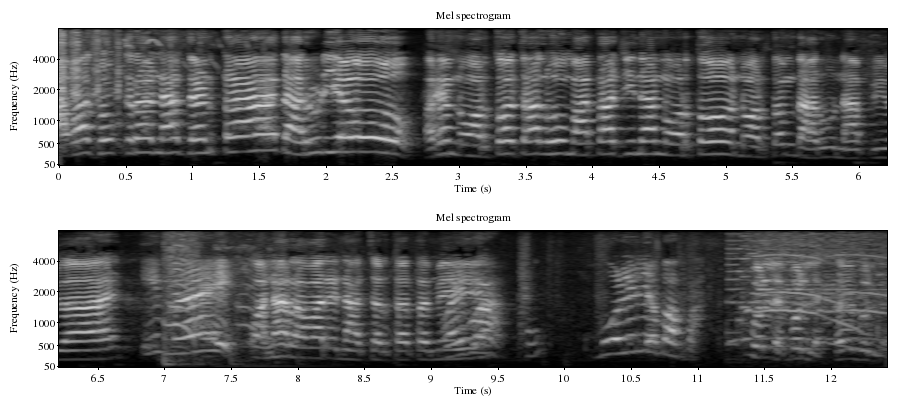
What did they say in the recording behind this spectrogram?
આવા છોકરા ના જણતા દારૂડિયાઓ. અને નોરતો ચાલુ માતાજી ના નોરતો. નોરતમ દારૂ ના પીવાય. ઈ નહીં ઓના રવારે ના ચડતા તમે. બોલી બાપા. બોલે બોલે તમે બોલે.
